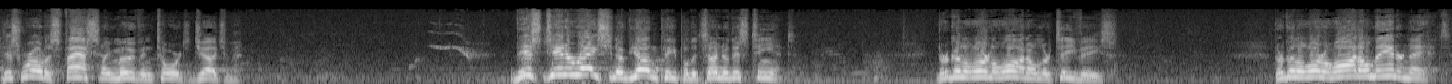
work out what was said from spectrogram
This world is fastly moving towards judgment. This generation of young people that's under this tent, they're going to learn a lot on their TVs. They're going to learn a lot on the internet.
